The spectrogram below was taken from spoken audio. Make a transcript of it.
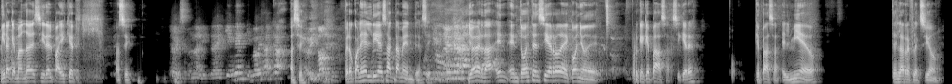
Mira, que manda a decir el país que... Así, así. Pero ¿cuál es el día exactamente? Así. Yo de verdad, en, en todo este encierro de coño, de... Porque ¿qué pasa? Si quieres... ¿Qué pasa? El miedo, esta es la reflexión,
